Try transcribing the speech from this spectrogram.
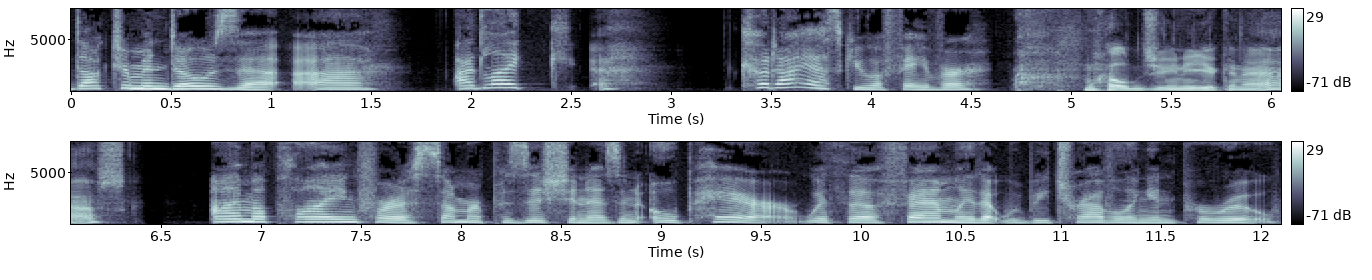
Dr. Mendoza, uh, I'd like. Uh, could I ask you a favor? Well, Jeannie, you can ask. I'm applying for a summer position as an au pair with a family that would be traveling in Peru.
